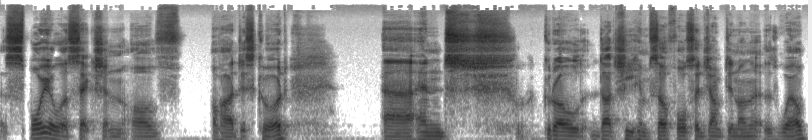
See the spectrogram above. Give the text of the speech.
spoiler section of of our Discord. Uh, and good old Dutchy himself also jumped in on it as well.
